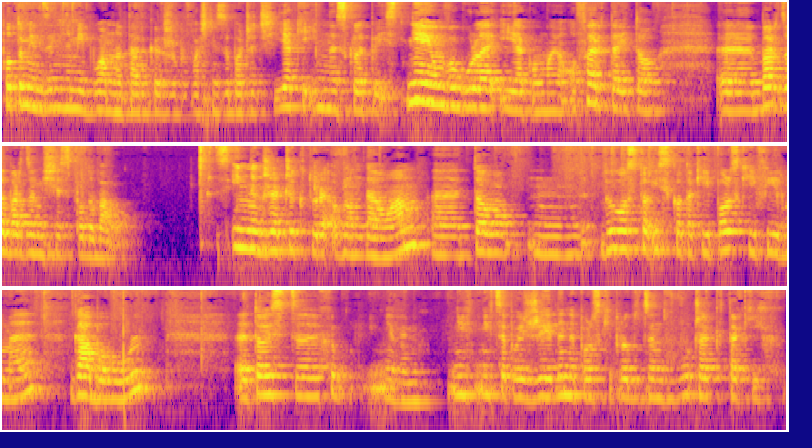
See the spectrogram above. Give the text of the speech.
Po to między innymi byłam na targach, żeby właśnie zobaczyć, jakie inne sklepy istnieją w ogóle i jaką mają ofertę i to e, bardzo, bardzo mi się spodobało. Z innych rzeczy, które oglądałam, e, to mm, było stoisko takiej polskiej firmy Gabo Wool. E, To jest, e, nie wiem, nie, nie chcę powiedzieć, że jedyny polski producent włóczek takich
